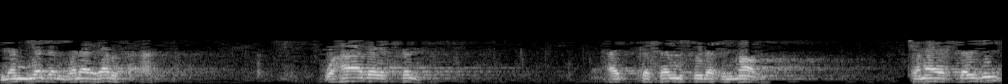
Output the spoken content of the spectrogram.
لم يزل ولا يزال فعالا. وهذا يستلزم التسلسل في الماضي كما يستلزم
